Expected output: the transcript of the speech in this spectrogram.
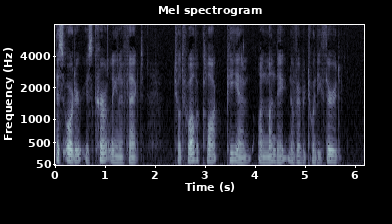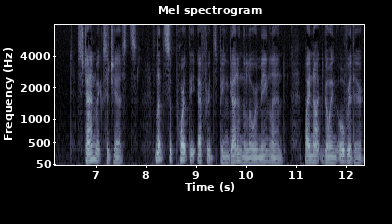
This order is currently in effect till 12 o'clock p.m. on Monday, November 23rd. Stanwick suggests Let's support the efforts being done in the lower mainland by not going over there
